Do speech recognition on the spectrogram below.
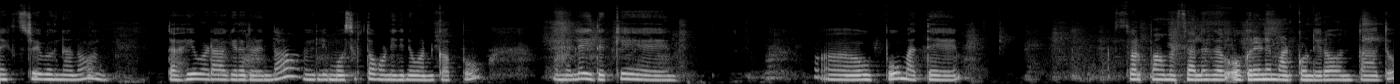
ನೆಕ್ಸ್ಟ್ ಇವಾಗ ನಾನು ದಹಿ ವಡೆ ಆಗಿರೋದ್ರಿಂದ ಇಲ್ಲಿ ಮೊಸರು ತೊಗೊಂಡಿದ್ದೀನಿ ಒಂದು ಕಪ್ಪು ಆಮೇಲೆ ಇದಕ್ಕೆ ಉಪ್ಪು ಮತ್ತು ಸ್ವಲ್ಪ ಮಸಾಲೆ ಒಗ್ಗರಣೆ ಮಾಡ್ಕೊಂಡಿರೋ ಅಂಥದ್ದು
